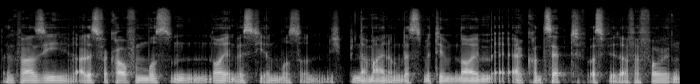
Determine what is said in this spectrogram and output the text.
dann quasi alles verkaufen muss und neu investieren muss. Und ich bin der Meinung, dass mit dem neuen R-Konzept, was wir da verfolgen,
